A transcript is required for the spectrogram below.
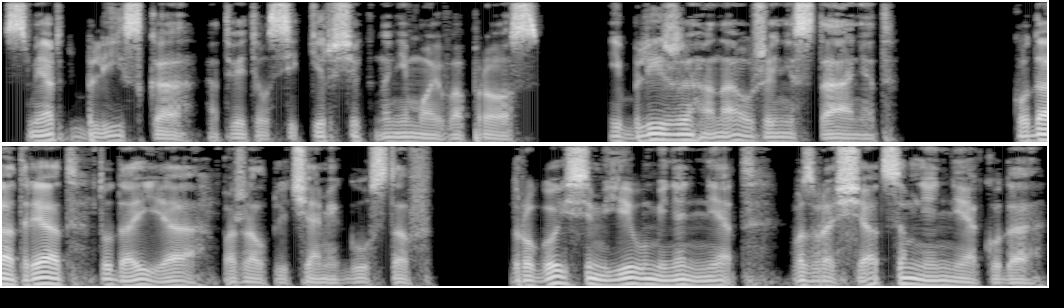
«Смерть близко», — ответил секирщик на немой вопрос. «И ближе она уже не станет». «Куда отряд, туда и я», — пожал плечами Густав. «Другой семьи у меня нет, возвращаться мне некуда».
